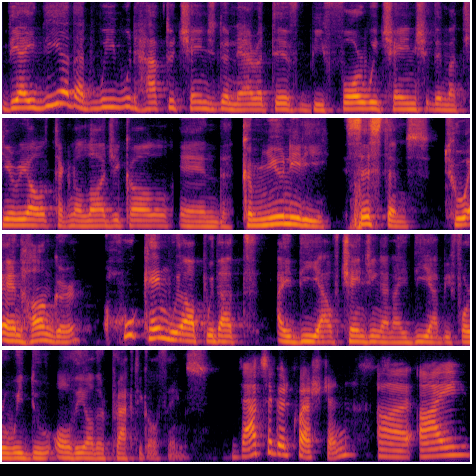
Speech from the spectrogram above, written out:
the idea that we would have to change the narrative before we change the material, technological, and community systems to end hunger, who came up with that idea of changing an idea before we do all the other practical things? That's a good question. Uh, I,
